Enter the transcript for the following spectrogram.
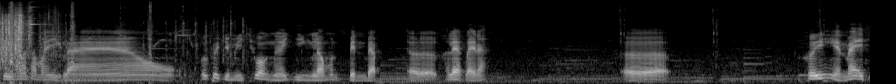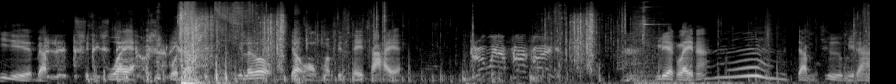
ซื้อมาทำไมอีกแล้วรู้สึกจะมีช่วงเนื้อยิงแล้วมันเป็นแบบ เออเขาเรียกอะไรนะ เออเคยเห็นไหมไอ้ที่แบบเป็นกลวยอะที่กดแล้วที่แล้วก็จะออกมาเป็นสายๆอะเรียกอะไรนะจำชื่อไม่ได้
